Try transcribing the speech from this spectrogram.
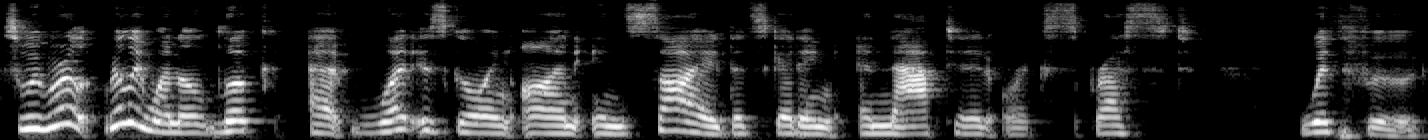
So we re- really want to look at what is going on inside that's getting enacted or expressed with food.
